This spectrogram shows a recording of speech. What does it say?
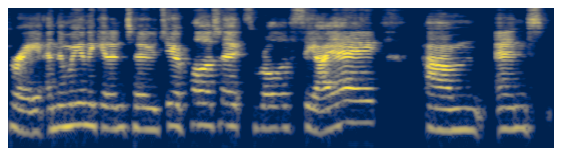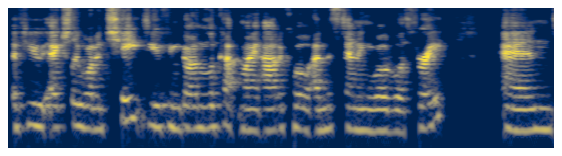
Three. And then we're going to get into geopolitics, role of CIA. Um, and if you actually want to cheat, you can go and look up my article, Understanding World War Three, and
